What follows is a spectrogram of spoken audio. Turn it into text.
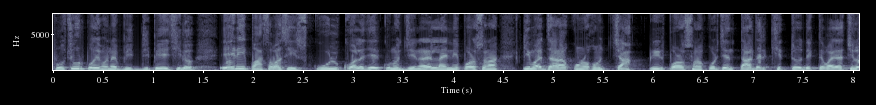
প্রচুর পরিমাণে বৃদ্ধি পেয়েছিল। এরই পাশাপাশি স্কুল, কলেজের কোনো জেনারেল লাইনে পড়াশোনা কিংবা যারা কোনো রকম চাকরির পড়াশোনা করছেন, তাদের ক্ষেত্রেও দেখতে পাওয়া যাচ্ছিল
